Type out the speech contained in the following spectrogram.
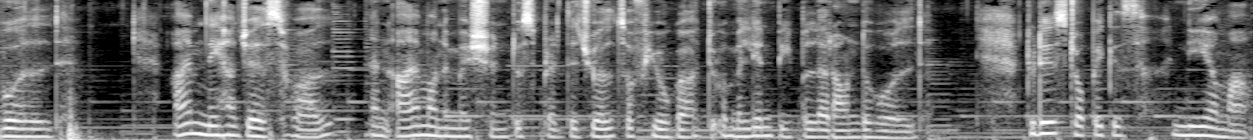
world. I'm Neha Jaiswal and I'm on a mission to spread the jewels of yoga to a million people around the world. Today's topic is niyama.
